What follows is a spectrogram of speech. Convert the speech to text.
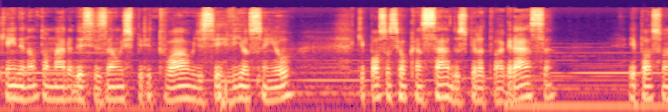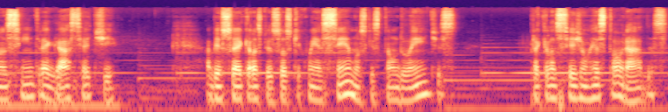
que ainda não tomaram a decisão espiritual de servir ao Senhor, que possam ser alcançados pela tua graça e possam assim entregar-se a ti. Abençoe aquelas pessoas que conhecemos que estão doentes, para que elas sejam restauradas.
